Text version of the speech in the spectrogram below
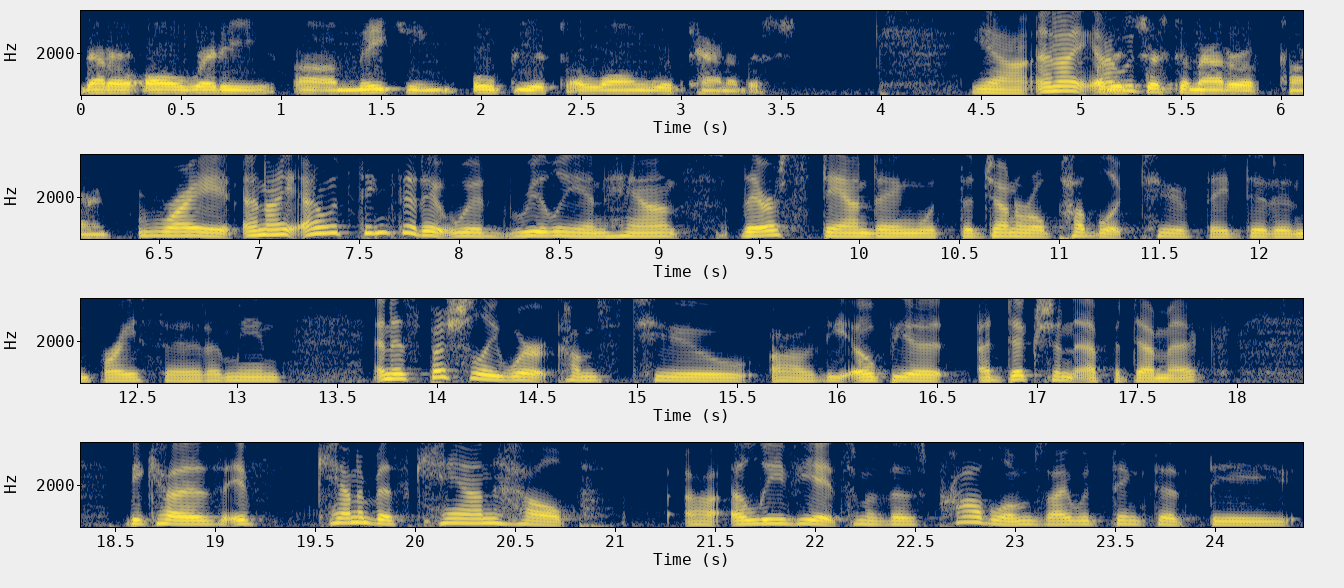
that are already uh, making opiates along with cannabis. Yeah, and I, I it's would just a matter of time. right, and I, I would think that it would really enhance their standing with the general public too if they did embrace it. I mean, and especially where it comes to uh, the opiate addiction epidemic, because if cannabis can help uh, alleviate some of those problems, I would think that the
